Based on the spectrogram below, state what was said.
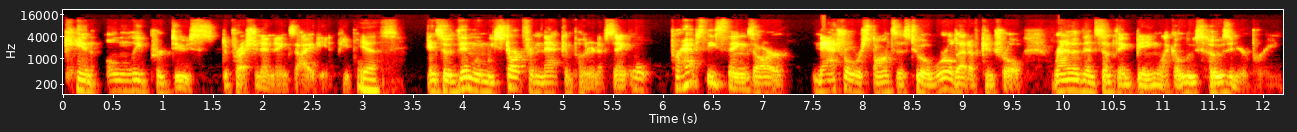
can only produce depression and anxiety in people. Yes. And so then when we start from that component of saying, well, perhaps these things are natural responses to a world out of control rather than something being like a loose hose in your brain.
